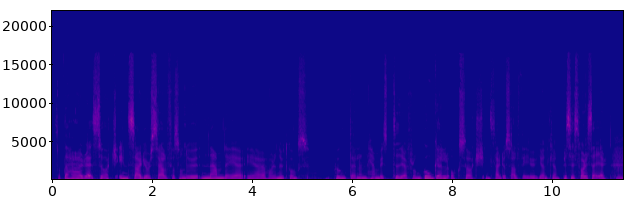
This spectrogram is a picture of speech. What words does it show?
Så det här eh, Search Inside Yourself som du nämnde är, är, har en utgångspunkt punkt eller en hemvist tidigare från Google och Search Inside Yourself är ju egentligen precis vad det säger. Mm.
